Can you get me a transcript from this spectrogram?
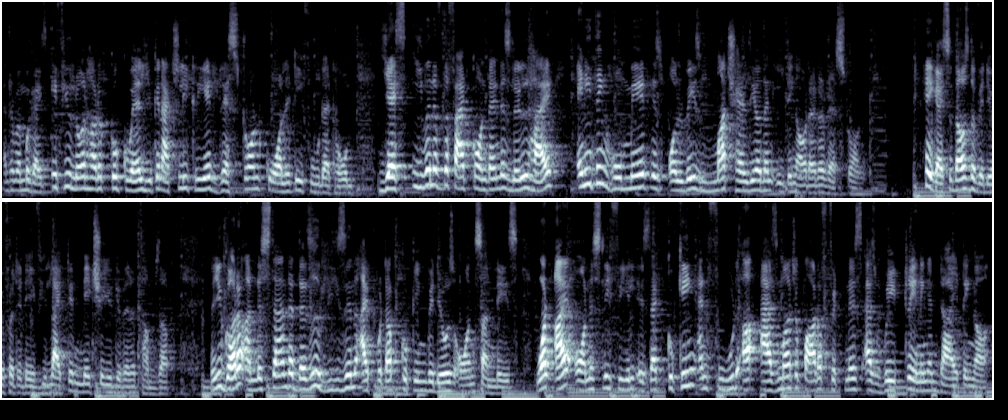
And remember, guys, if you learn how to cook well, you can actually create restaurant quality food at home. Yes, even if the fat content is a little high, anything homemade is always much healthier than eating out at a restaurant. Hey guys, so that was the video for today. If you liked it, make sure you give it a thumbs up. Now you gotta understand that there's a reason I put up cooking videos on Sundays. What I honestly feel is that cooking and food are as much a part of fitness as weight training and dieting are.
